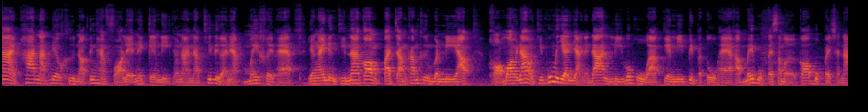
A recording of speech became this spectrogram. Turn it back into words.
ง่ายๆพลาดนัดเดียวคือนอตติงแฮมฟอร์เรสในเกมลีกเท่านั้นนะที่เหลือเนี่ยไม่เคยแพ้ ยังไงหนึ่งทีมหน้ากล้องประจำค่ำคืนวันนี้ครับ ขอมองในหน้าของทีมผู้มาเยือนอย่างในด้านลีเวอร์พูลครับเกมนี้ปิดประตูแพ้ครับไม่บุกไปเสมอก็บุกไปชนะ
